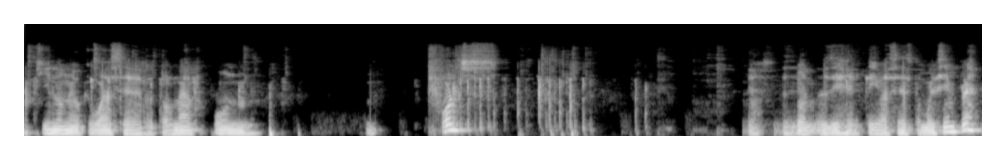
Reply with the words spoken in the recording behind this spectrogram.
Aquí lo único que voy a hacer es retornar un false. les dije que iba a ser esto muy simple.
